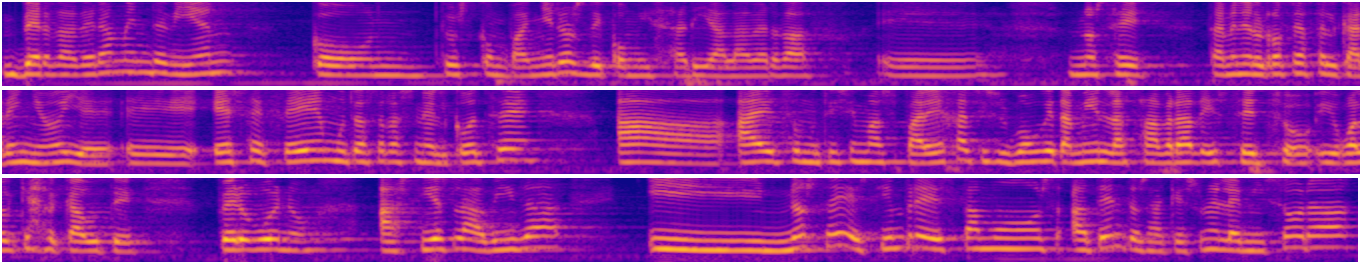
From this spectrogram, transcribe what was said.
verdaderamente bien con tus compañeros de comisaría, la verdad. Eh, no sé, también el roce hace el cariño. Oye, eh, SC, muchas horas en el coche, ha, hecho muchísimas parejas y supongo que también las habrá deshecho, igual que Arcaute. Pero bueno, así es la vida y no sé, siempre estamos atentos a que suene la emisora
